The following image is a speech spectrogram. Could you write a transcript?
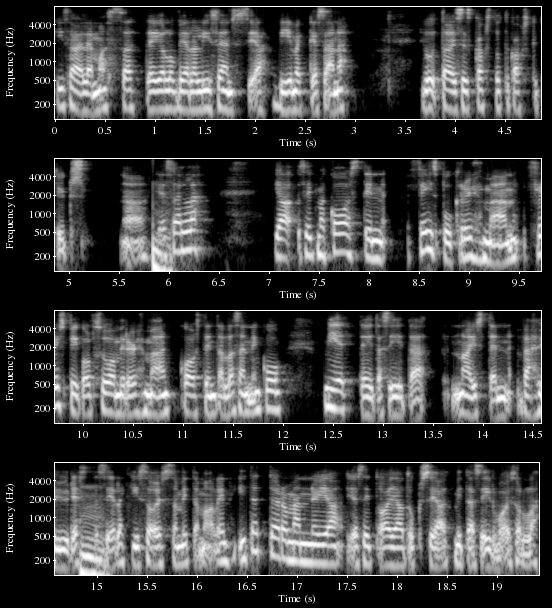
kisailemassa, että ei ollut vielä lisenssiä viime kesänä, tai siis 2021 kesällä. Mm. Ja sitten mä koostin Facebook-ryhmään, Frisbee Golf Suomi-ryhmään, koostin tällaisen niin kuin mietteitä siitä naisten vähyydestä mm. siellä kisoissa, mitä mä olin itse törmännyt ja, ja sitten ajatuksia, että mitä siinä voisi olla,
